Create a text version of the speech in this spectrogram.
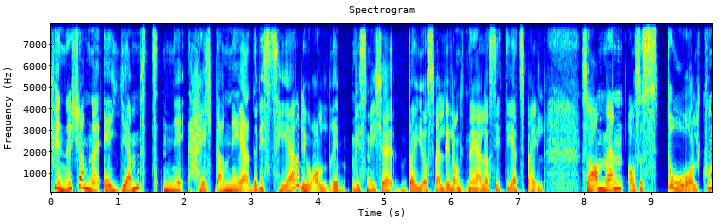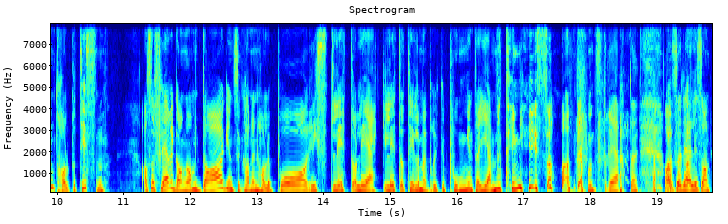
kvindekjønnet er gjemt helt der nede, vi ser det jo aldrig, hvis vi ikke bøjer oss veldig langt ned eller sitter i et spejl, så har mænd altså stålkontroll på tissen. Altså flere ganger om dagen så kan en holde på og riste lidt og leke lidt og til og med bruge pungen til at gjemme ting i, som han demonstrerte. Altså det er lidt sånn,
